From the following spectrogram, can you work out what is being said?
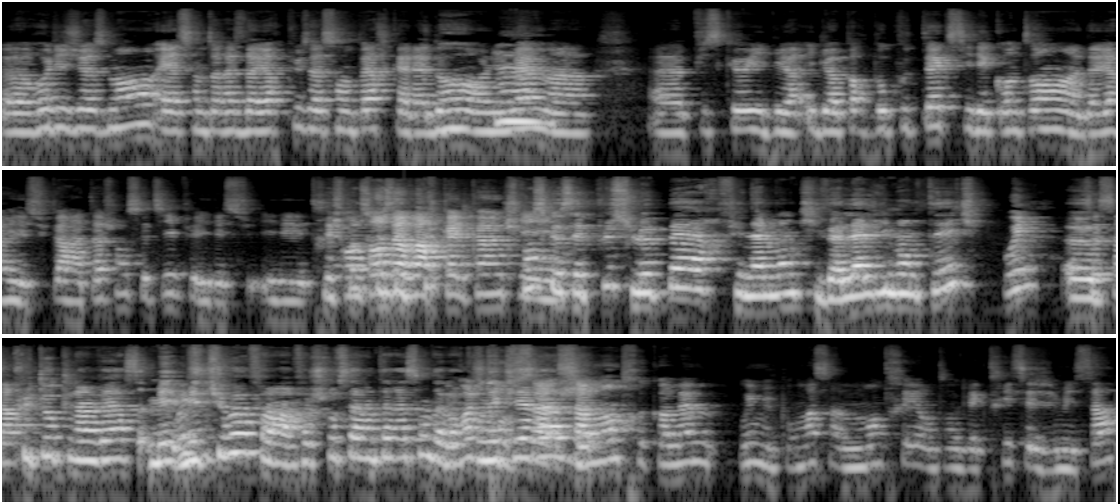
euh, religieusement, et elle s'intéresse d'ailleurs plus à son père qu'à l'ado en lui-même, Mhm. Euh, puisqu'il lui, il lui apporte beaucoup de textes, il est content. D'ailleurs, il est super attachant, ce type. Il est, il est très je content que d'avoir quelqu'un Je qui... pense que c'est plus le père finalement qui va l'alimenter Oui, euh, ça. plutôt que l'inverse. Mais, Oui, mais tu vois, enfin, je trouve ça intéressant d'avoir moi, ton je trouve ça, éclairage. ça montre quand même. Oui, mais pour moi, ça me montrait en tant que lectrice et j'aimais ça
